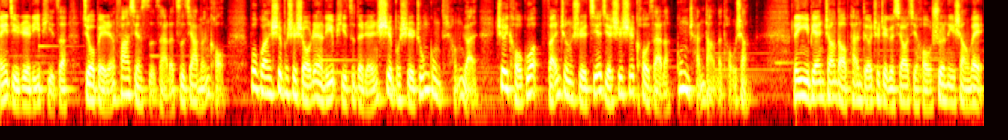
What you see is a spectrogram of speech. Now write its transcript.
没几日，李痞子就被人发现死在了自家门口。不管是不是手刃李痞子的人是不是中共成员，这口锅反正是结结实实扣在了共产党的头上。另一边，张道藩得知这个消息后顺利上位，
